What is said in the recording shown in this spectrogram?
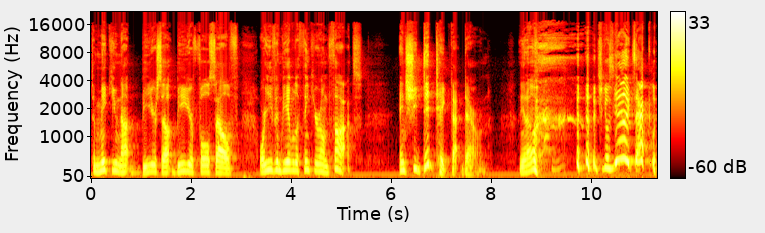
to make you not be yourself, be your full self, or even be able to think your own thoughts. And she did take that down. You know? she goes, "Yeah, exactly."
